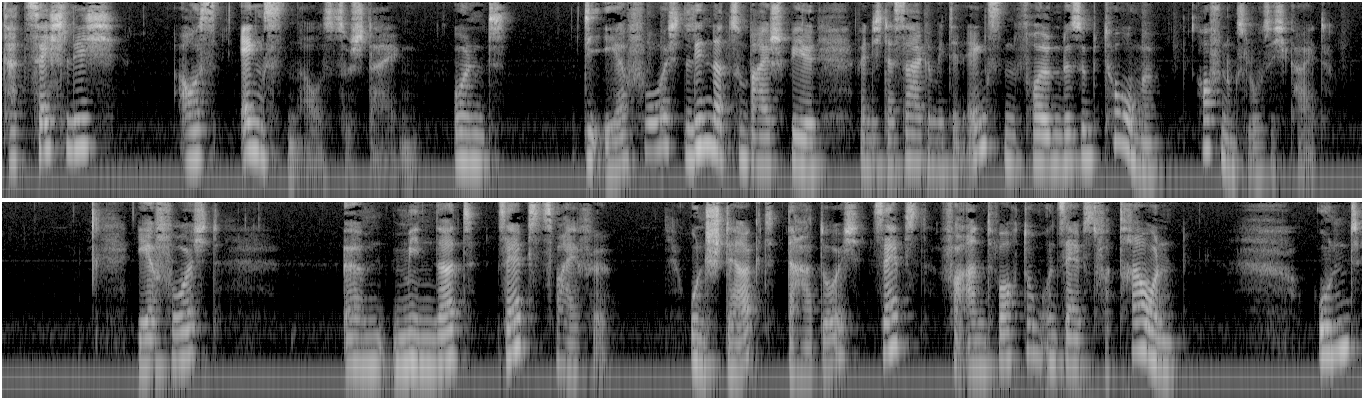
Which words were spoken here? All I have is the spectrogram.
tatsächlich aus Ängsten auszusteigen. Und die Ehrfurcht lindert zum Beispiel, wenn ich das sage mit den Ängsten, folgende Symptome. Hoffnungslosigkeit. Ehrfurcht ähm, mindert Selbstzweifel und stärkt dadurch Selbstverantwortung und Selbstvertrauen. Und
